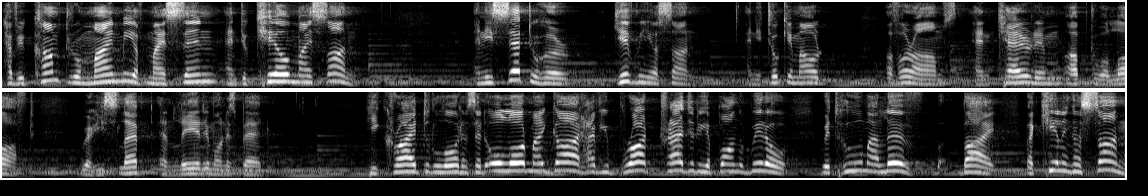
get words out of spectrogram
Have you come to remind me of my sin and to kill my son? And he said to her, Give me your son. And he took him out of her arms and carried him up to a loft where he slept and laid him on his bed. He cried to the Lord and said, O Lord my God, have you brought tragedy upon the widow with whom I live by, by killing her son?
